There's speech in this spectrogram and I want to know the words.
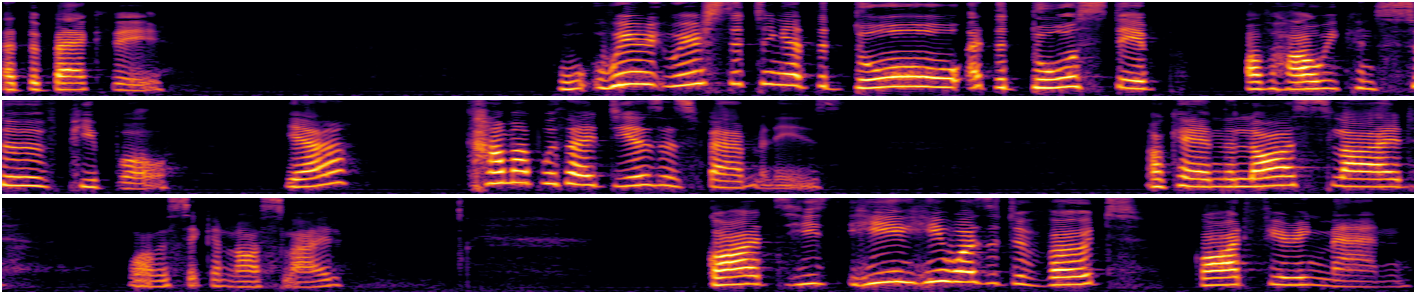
at the back there. We're, we're sitting at the door, at the doorstep of how we can serve people. Yeah? Come up with ideas as families. Okay, and the last slide, well, the second last slide. God, he, he, he was a devout, God fearing man,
